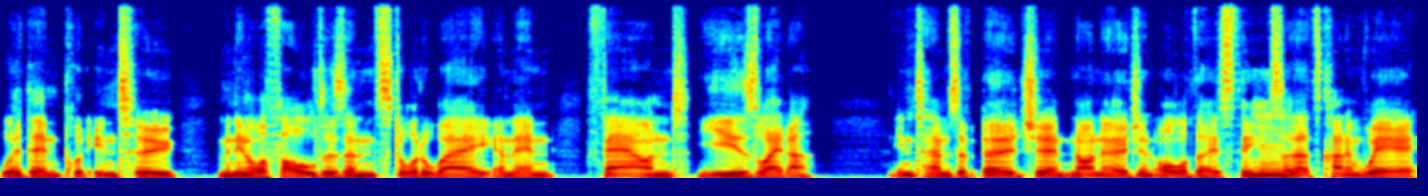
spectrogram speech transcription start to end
were then put into manila folders and stored away and then found years later in terms of urgent, non-urgent, all of those things. Mm. So that's kind of where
